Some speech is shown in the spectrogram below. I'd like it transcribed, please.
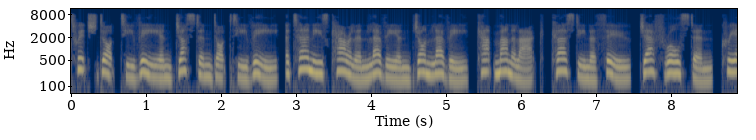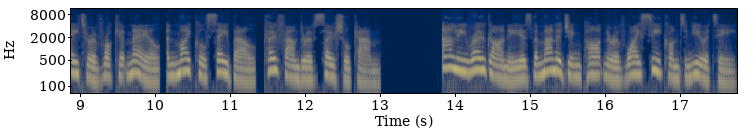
Twitch.tv and Justin Justin.tv, attorneys Carolyn Levy and John Levy, Kat Manalac, Kirsty Nathoo, Jeff Ralston, creator of RocketMail, and Michael Seibel, co-founder of SocialCam. Ali Rowghani is the managing partner of YC Continuity.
